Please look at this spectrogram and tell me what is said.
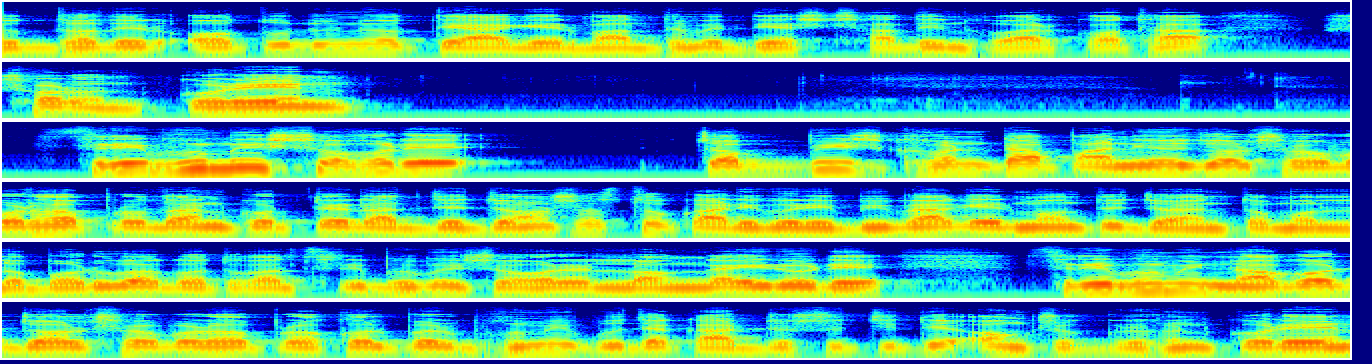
যোদ্ধাদের অতুলনীয় ত্যাগের মাধ্যমে দেশ স্বাধীন হওয়ার কথা স্মরণ করেন। শ্রীভূমি শহরে চব্বিশ ঘণ্টা পানীয় জল সরবরাহ প্রদান করতে রাজ্যের জনস্বাস্থ্য কারিগরি বিভাগের মন্ত্রী জয়ন্ত মল্ল বড়ুয়া গতকাল শ্রীভূমি শহরের লঙ্গাই রোডে শ্রীভূমি নগর জল সরবরাহ প্রকল্পের ভূমি পূজা কার্যসূচিতে অংশগ্রহণ করেন।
